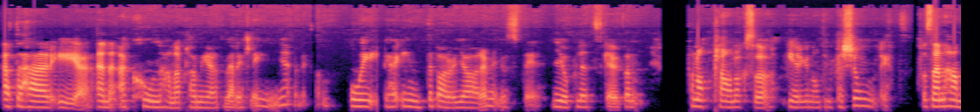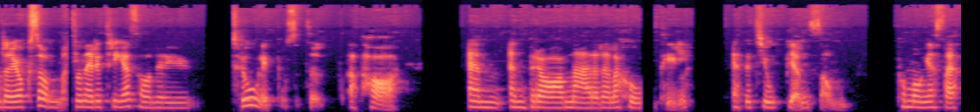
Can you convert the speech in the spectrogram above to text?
Att det här är en aktion han har planerat väldigt länge. Liksom. Och det har inte bara att göra med just det geopolitiska utan på något plan också är det ju någonting personligt. Och sen handlar det också om, från Eritreas håll är det ju otroligt positivt att ha en, en bra nära relation till ett Etiopien som på många sätt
